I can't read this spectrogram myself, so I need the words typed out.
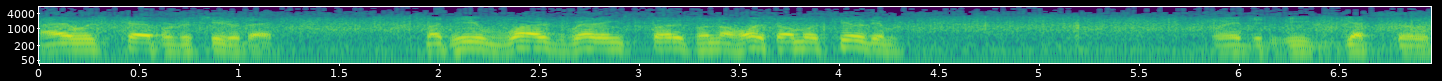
I was careful to see to that. But he was wearing spurs when the horse almost killed him. Where did he get those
